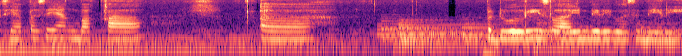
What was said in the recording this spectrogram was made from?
siapa sih yang bakal uh, peduli selain diri gue sendiri?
